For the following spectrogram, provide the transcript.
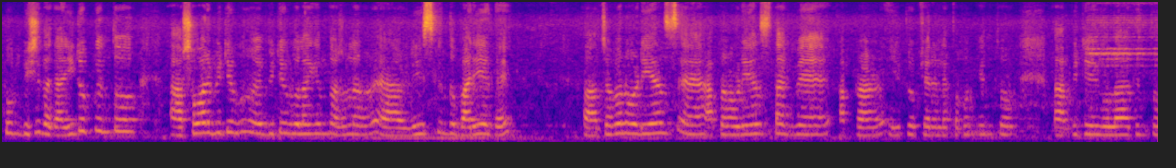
খুব বেশি থাকে। আর ইউটিউব কিন্তু সবার ভিডিও ভিডিওগুলো কিন্তু আসলে রিচ কিন্তু বাড়িয়ে দেয়। যখন অডিয়েন্স আপনার অডিয়েন্স থাকবে আপনার ইউটিউব চ্যানেলে তখন কিন্তু ভিডিওগুলো কিন্তু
